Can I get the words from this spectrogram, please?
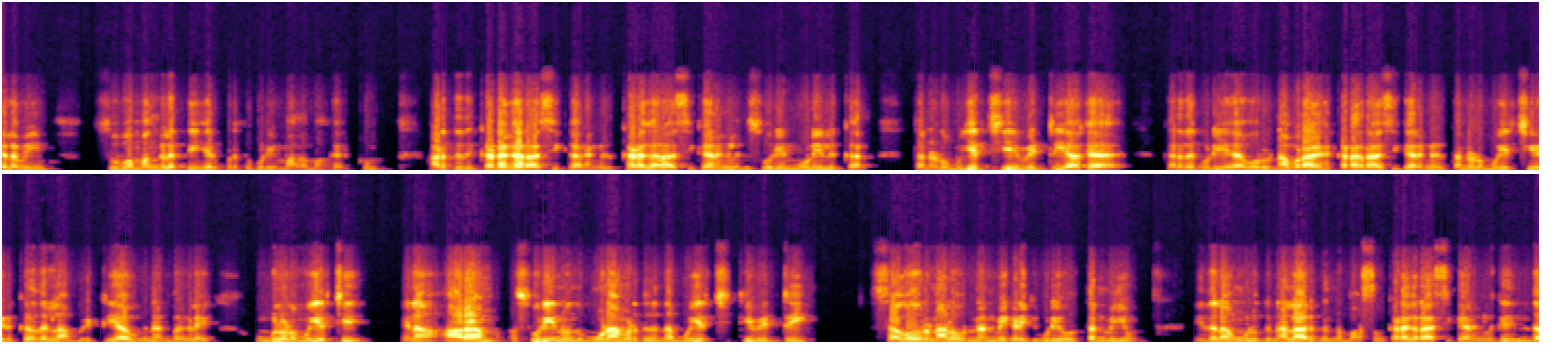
செலவையும், சுப மங்களத்தையும் ஏற்படுத்தக்கூடிய மாதமாக இருக்கும். அடுத்தது கடக ராசிக்காரங்கள். கடக ராசிக்காரங்களுக்கு சூரியன் 3ல் இருக்கார். தன்னோட முயற்சியை வெற்றியாக கருதக்கூடிய ஒரு நபராக கடகராசிக்காரங்கள் தன்னோட முயற்சி எடுக்கிறதெல்லாம் வெற்றியாகுங்க நண்பர்களே. உங்களோட முயற்சி ஏன்னா ஆறாம் சூரியன் வந்து மூணாம் இடத்துல இருந்தால் முயற்சிக்கு வெற்றி, சகோதரனால ஒரு நன்மை கிடைக்கக்கூடிய ஒரு தன்மையும், இதெல்லாம் உங்களுக்கு நல்லா இருக்கும் இந்த மாதம் கடகராசிக்காரங்களுக்கு இந்த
